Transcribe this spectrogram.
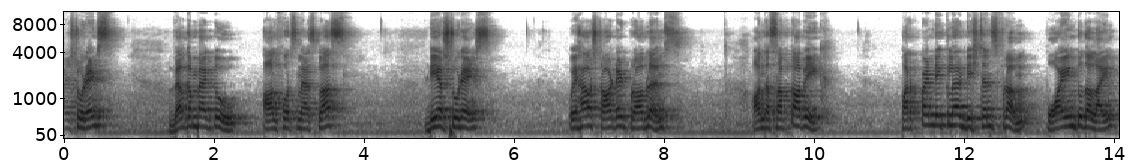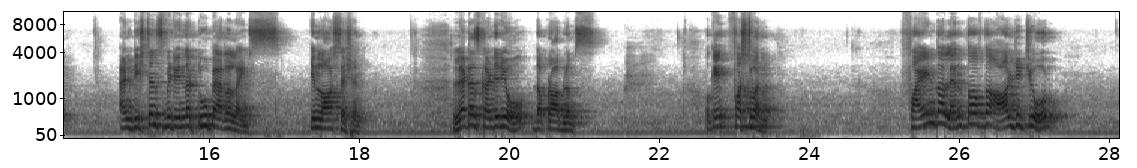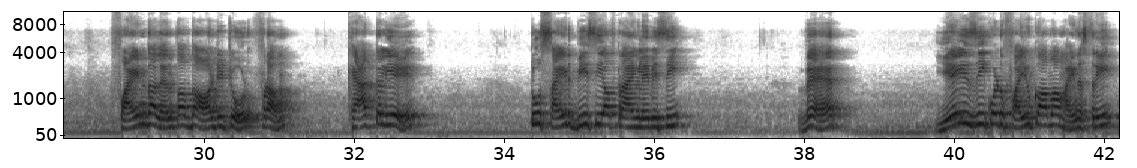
Hi students, welcome back to Alphores Maths class. Dear students, we have started problems on the subtopic perpendicular distance from point to the line and distance between the two parallel lines in last session. Let us continue the problems. Okay, first one. Find the length of the altitude find the length of the altitude from capital A to side BC of triangle ABC where A is equal to 5 comma minus 3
